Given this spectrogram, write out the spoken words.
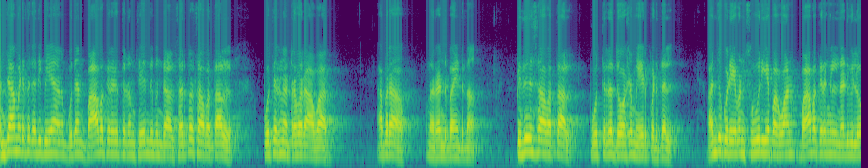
அஞ்சாம் இடத்துக்கு அதிபதியான புதன் பாவகிரகத்துடன் சேர்ந்து வந்தால் சர்ப்ப சாபத்தால் புத்திரனற்றவர் ஆவார். அப்புறம் ரெண்டு பாயிண்ட் தான். பிதிருசாவத்தால் புத்திர தோஷம் ஏற்படுதல் அஞ்சு குடையவன் சூரிய பகவான் பாபகிரகங்கள் நடுவிலோ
